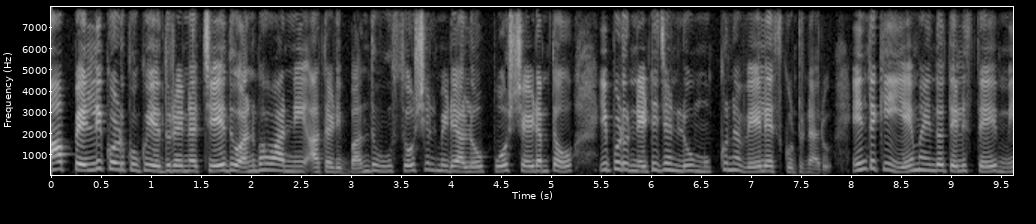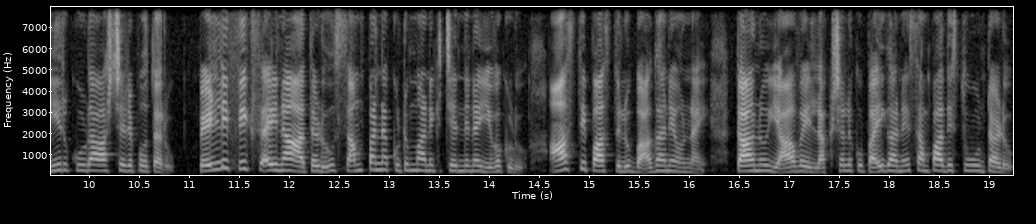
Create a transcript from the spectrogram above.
ఆ పెళ్ళి కొడుకుకు ఎదురైన చేదు అనుభవాన్ని అతడి బంధువు సోషల్ మీడియాలో పోస్ట్ చేయడంతో ఇప్పుడు నెటిజన్లు ముక్కున వేలేసుకుంటున్నారు. ఇంతకీ ఏమైందో తెలిస్తే మీరు కూడా ఆశ్చర్యపోతారు. పెళ్ళి ఫిక్స్ అయిన అతడు సంపన్న కుటుంబానికి చెందిన యువకుడు. ఆస్తిపాస్తులు బాగానే ఉన్నాయి. తాను యాభై లక్షలకు పైగానే సంపాదిస్తూ ఉంటాడు.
